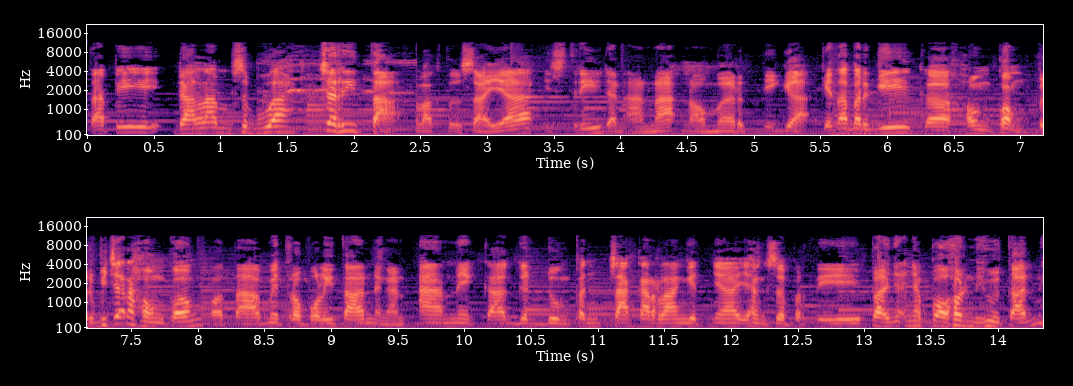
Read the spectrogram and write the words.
Tapi dalam sebuah cerita. Waktu saya, istri, dan anak nomor tiga. Kita pergi ke Hong Kong. Berbicara Hong Kong, kota metropolitan dengan aneka gedung pencakar langitnya yang seperti banyaknya pohon di hutan.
